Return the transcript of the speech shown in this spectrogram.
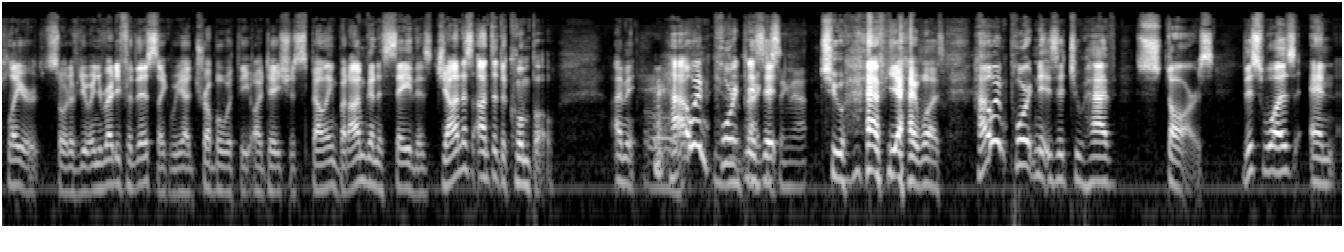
player sort of view, and you're ready for this? Like we had trouble with the audacious spelling, but I'm going to say this: Giannis Antetokounmpo. I mean, oh, how important is it that. to have? Yeah, I was. How important is it to have stars? This was and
